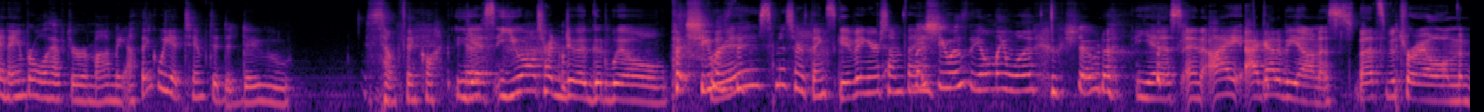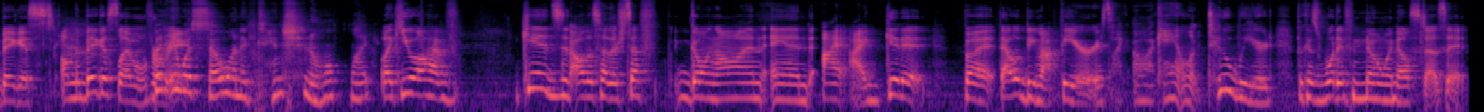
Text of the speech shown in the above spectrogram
and Amber will have to remind me. I think we attempted to do something like this. Yes, you all tried to do a Goodwill But she was the- Christmas or Thanksgiving or something. But she was the only one who showed up. yes, and I I gotta be honest, that's betrayal on the biggest on the biggest level for But me. But it was so unintentional. Like like you all have kids and all this other stuff going on and I I get it but that would be my fear it's like oh I can't look too weird because what if no one else does it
